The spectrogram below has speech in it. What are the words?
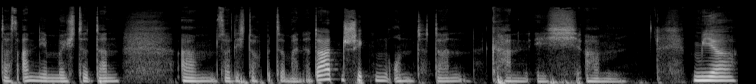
das annehmen möchte, dann ähm, soll ich doch bitte meine Daten schicken und dann kann ich ähm, mir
